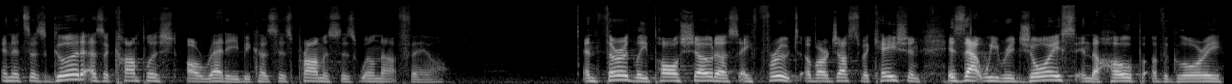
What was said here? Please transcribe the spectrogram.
And it's as good as accomplished already because His promises will not fail. And thirdly, Paul showed us a fruit of our justification is that we rejoice in the hope of the glory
